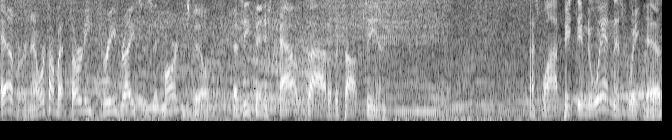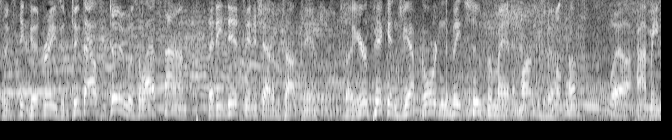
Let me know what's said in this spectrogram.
ever. Now we're talking about 33 races at Martinsville as he finished outside of the top 10. That's why I picked him to win this week. Yeah, that's a good reason. 2002 was the last time that he did finish out of the top 10. So you're picking Jeff Gordon to beat Superman at Martinsville, huh? Well, I mean,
